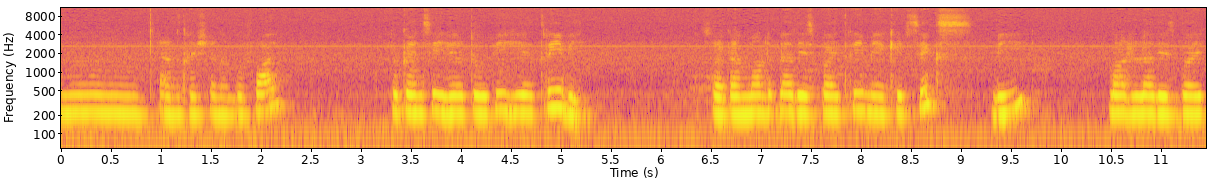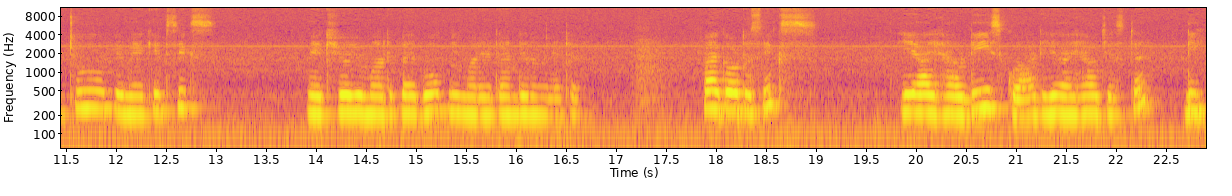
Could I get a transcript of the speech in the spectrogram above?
Mm, and question number 5 you can see here 2b here 3b so I can multiply this by 3 make it 6 b multiply this by 2 we make it 6 make sure you multiply both numerator and denominator. If I go to 6 here I have d squared here I have just a d.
